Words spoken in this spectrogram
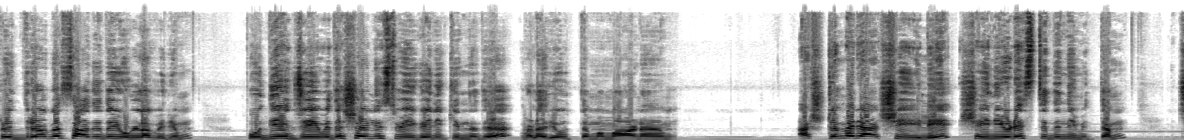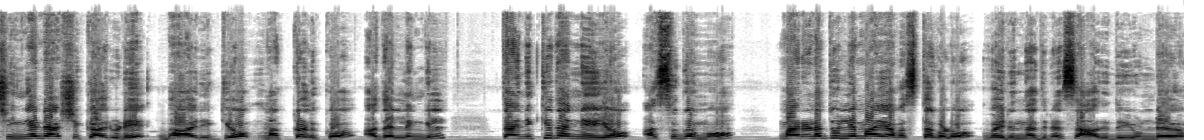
ഹൃദ്രോഗ സാധ്യതയുള്ളവരും പുതിയ ജീവിതശൈലി സ്വീകരിക്കുന്നത് വളരെ ഉത്തമമാണ്. അഷ്ടമരാശിയിലെ ശനിയുടെ സ്ഥിതി നിമിത്തം ചിങ്ങൻ രാശിക്കാരുടെ ഭാര്യയ്ക്കോ മക്കൾക്കോ അതല്ലെങ്കിൽ തനിക്ക് തന്നെയോ അസുഖമോ മരണതുല്യമായ അവസ്ഥകളോ വരുന്നതിന് സാധ്യതയുണ്ട്.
